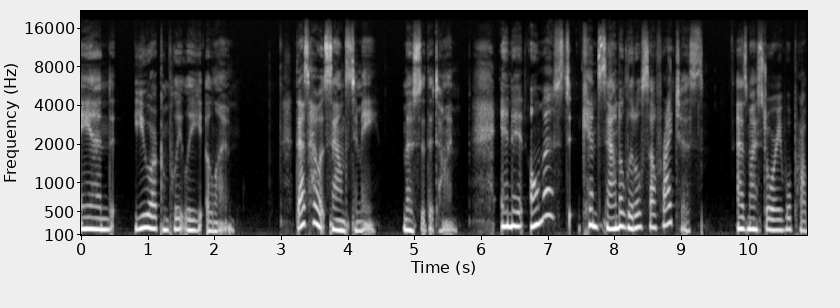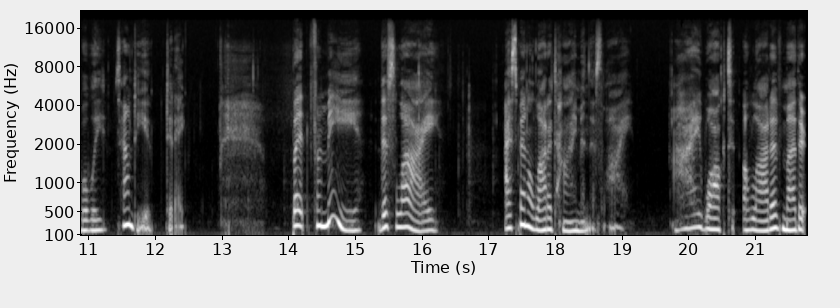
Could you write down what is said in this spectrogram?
and you are completely alone. That's how it sounds to me most of the time. And it almost can sound a little self righteous, as my story will probably sound to you today. But for me, this lie, I spent a lot of time in this lie. I walked a lot of mother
